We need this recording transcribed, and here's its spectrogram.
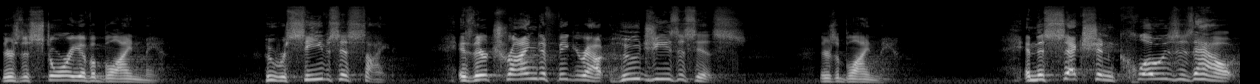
there's the story of a blind man who receives his sight As they're trying to figure out who Jesus is. There's a blind man. And this section closes out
